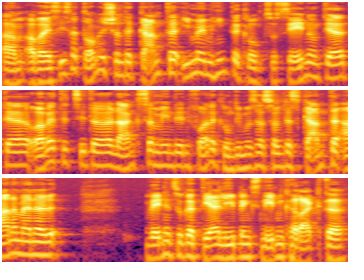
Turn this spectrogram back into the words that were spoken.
Ähm, aber es ist ja damals schon der Gunter immer im Hintergrund zu sehen und der, der arbeitet sich da langsam in den Vordergrund. Ich muss auch sagen, dass Gunter einer meiner, wenn nicht sogar der Lieblingsnebencharakter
